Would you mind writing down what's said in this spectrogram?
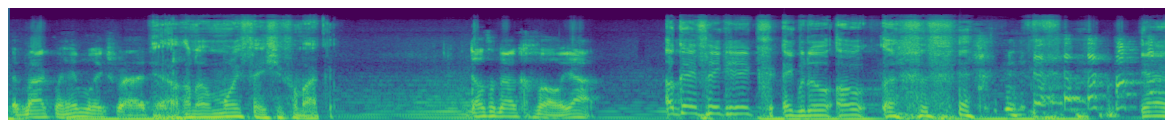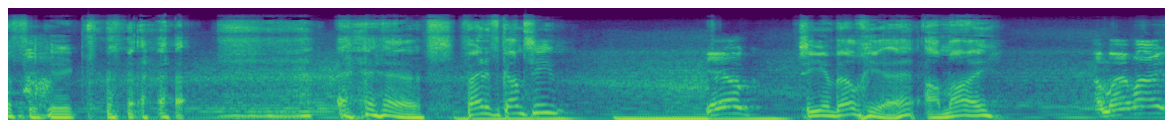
Dat maakt me helemaal niks meer uit. Ja, we gaan er een mooi feestje van maken. Dat in elk geval, ja. Oké, okay, Frederik. Ik bedoel, oh. ja, Frederik. Fijne vakantie. Jij ook. Zie je in België, hè? Amai. Amai, amai.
